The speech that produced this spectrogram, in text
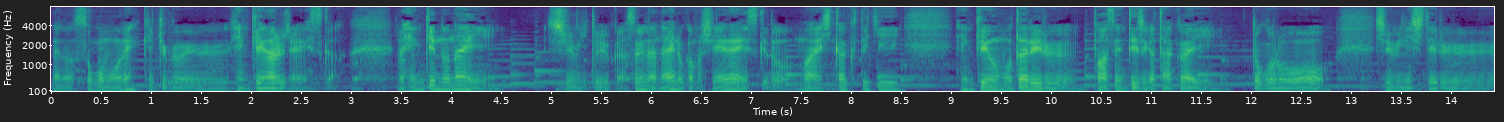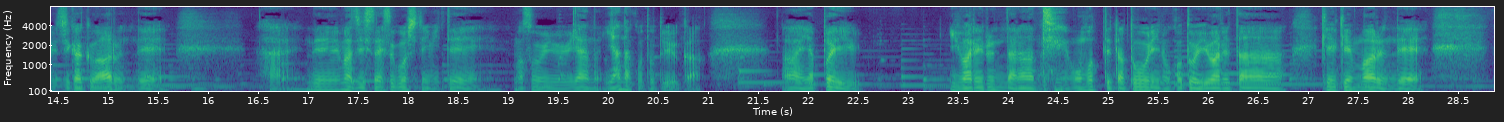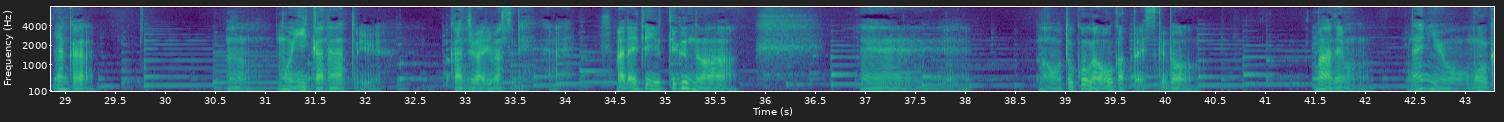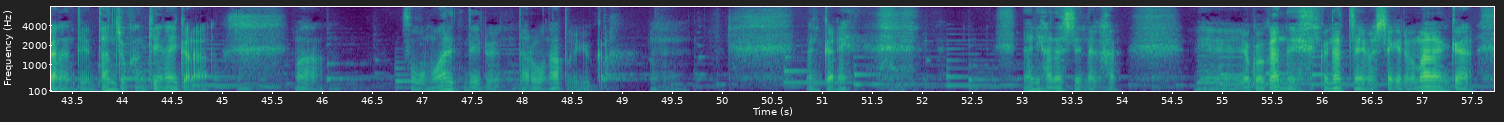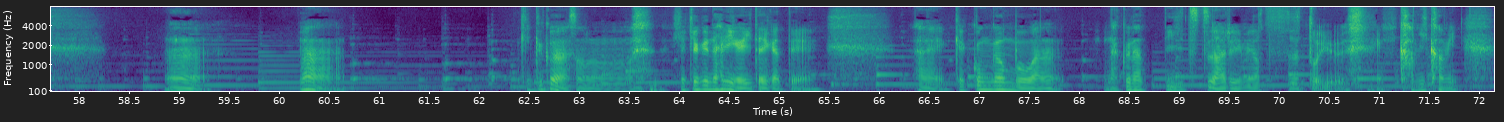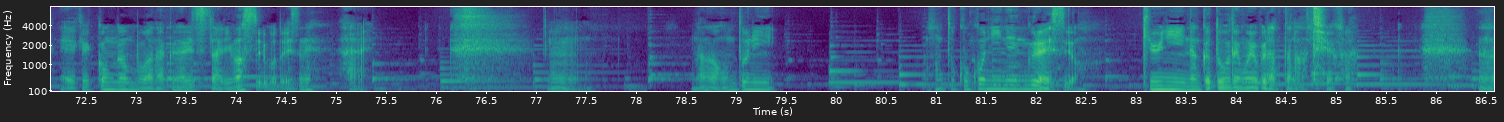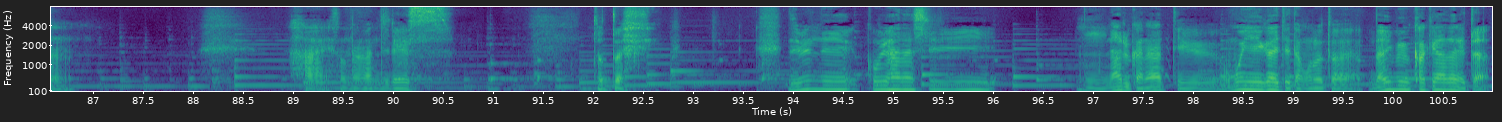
なんかそこもね、結局偏見あるじゃないですか。まあ、偏見のない趣味というか、そういうのはないのかもしれないですけど、まあ比較的偏見を持たれるパーセンテージが高いところを趣味にしてる自覚はあるんで、はい。で、まあ実際過ごしてみて、まあそういう嫌な、嫌なことというか、ああ、やっぱり言われるんだなって 思ってた通りのことを言われた経験もあるんで、なんか、うん、もういいかなという感じはありますね。はい。まあ大体言ってくるのは、えー、まあ男が多かったですけど、まあでも何を思うかなんて男女関係ないから、まあそう思われてるんだろうなというか、うん。なんかね、何話してんだか、えー、よくわかんなくなっちゃいましたけど、まあなんか、うん。まあ、結局はその、結局何が言いたいかって、はい、結婚願望はなくなりつつありますという、神々、えー、結婚願望はなくなりつつありますということですね。はい。うん。なんか本当に本当ここ2年ぐらいですよ急になんかどうでもよくなったなっていうか うんはいそんな感じですちょっと 自分でこういう話になるかなっていう思い描いてたものとはだいぶかけ離れた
